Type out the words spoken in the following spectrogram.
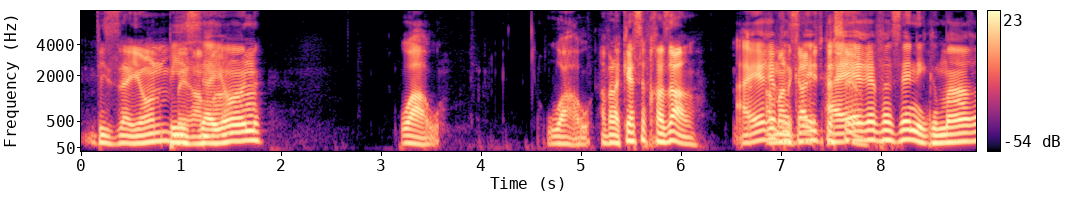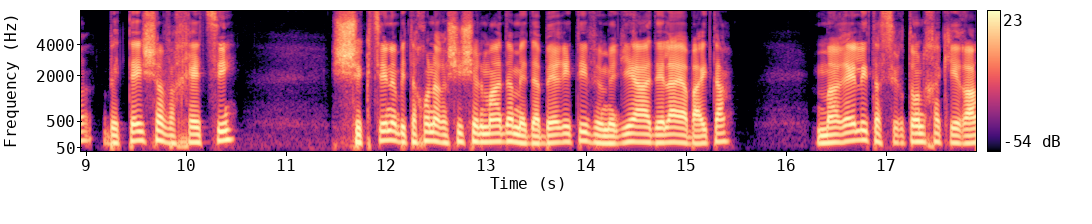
ביזיון, ברמה... ביזיון, וואו. וואו. אבל הכסף חזר. הערב הזה, התקשר. הערב הזה נגמר בתשע וחצי, שקצין הביטחון הראשי של מד"א מדבר איתי ומגיע עד אליי הביתה, מראה לי את הסרטון חקירה,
